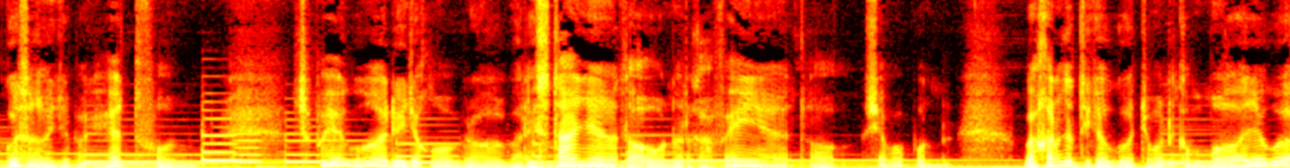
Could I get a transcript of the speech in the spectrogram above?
gue sengaja pakai headphone supaya gue gak diajak ngobrol baristanya atau owner kafenya atau siapa pun bahkan ketika gue cuman ke mall aja gue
